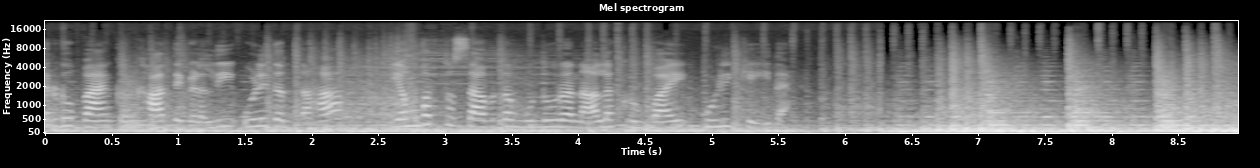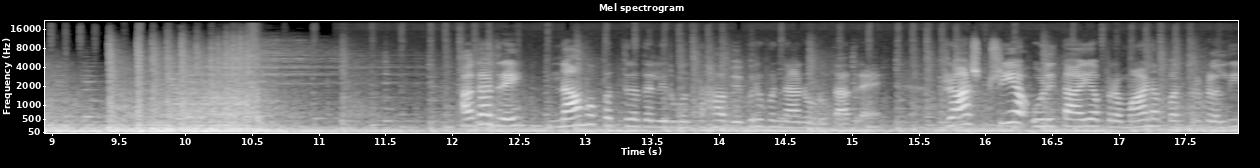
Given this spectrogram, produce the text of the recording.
ಎರಡು ಬ್ಯಾಂಕ್ ಖಾತೆಗಳಲ್ಲಿ ಉಳಿದಂತಹ ಎಂಬತ್ತು ಸಾವಿರದ ಮುನ್ನೂರ ನಾಲ್ಕು ರೂಪಾಯಿ ಉಳಿಕೆ ಇದೆ. ಹಾಗಾದ್ರೆ ನಾಮಪತ್ರದಲ್ಲಿರುವಂತಹ ವಿವರವನ್ನ ನೋಡೋದಾದ್ರೆ, ರಾಷ್ಟ್ರೀಯ ಉಳಿತಾಯ ಪ್ರಮಾಣ ಪತ್ರಗಳಲ್ಲಿ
